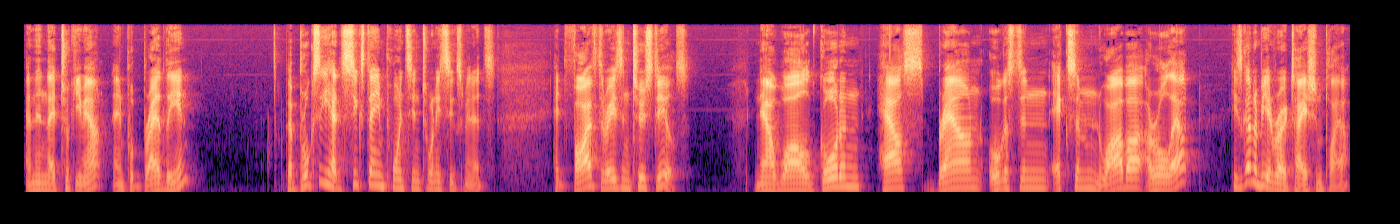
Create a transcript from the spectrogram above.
and then they took him out and put Bradley in. But Brooksy had 16 points in 26 minutes, had five threes and two steals. Now, while Gordon, House, Brown, Augustin, Exum, Nwaba are all out, he's going to be a rotation player,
